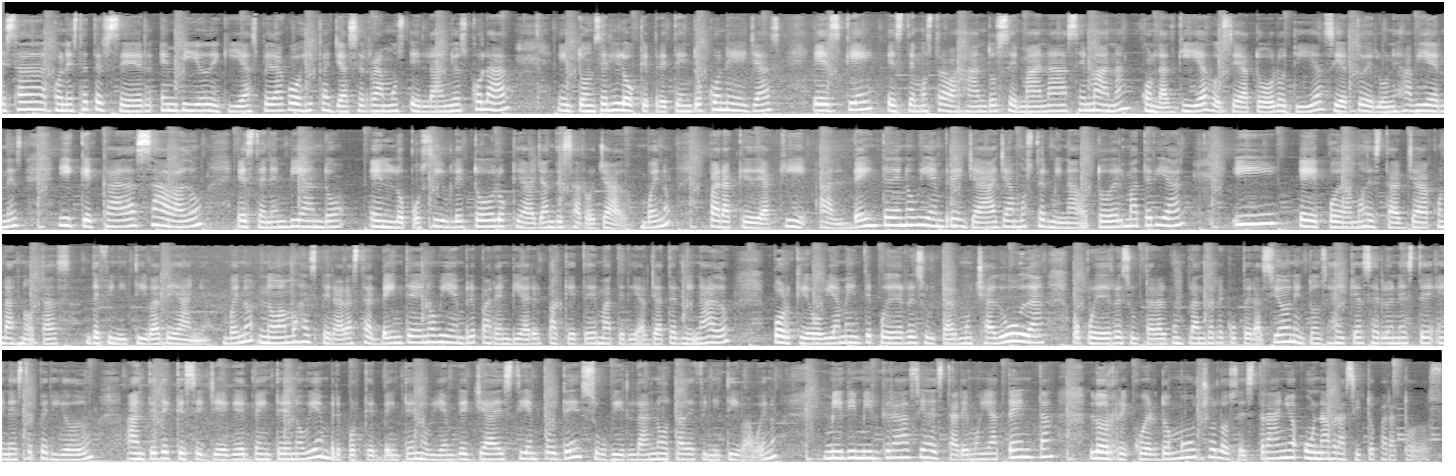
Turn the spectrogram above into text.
con este tercer envío de guías pedagógicas ya cerramos el año escolar, entonces lo que pretendo con ellas es que estemos trabajando semana a semana con las guías, o sea, todos los días, ¿cierto? De lunes a viernes y que cada sábado estén enviando en lo posible todo lo que hayan desarrollado. Bueno, para que de aquí al 20 de noviembre ya hayamos terminado todo el material y eh, podamos estar ya con las notas definitivas de año. Bueno, no vamos a esperar hasta el 20 de noviembre para enviar el paquete de material ya terminado porque obviamente puede resultar mucha duda o puede resultar algún plan de recuperación, entonces hay que hacerlo en este, en este periodo antes de que se llegue el 20 de noviembre porque el 20 de noviembre ya es tiempo de subir la nota definitiva. Bueno, mil y mil gracias, estaré muy atenta, los recuerdo mucho, los extraño, un abracito para todos.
